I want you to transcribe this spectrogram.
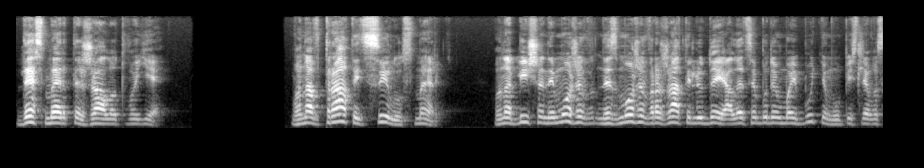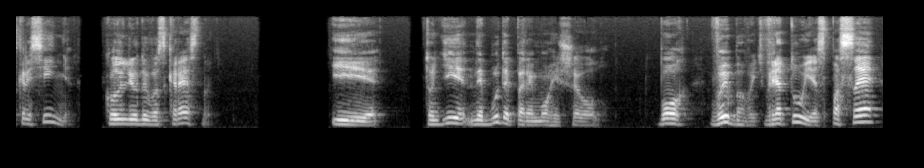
де смерте жало твоє? Вона втратить силу смерть. Вона більше не, може, не зможе вражати людей, але це буде в майбутньому після Воскресіння, коли люди воскреснуть. І тоді не буде перемоги Шеолу. Бог вибавить, врятує, спасе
